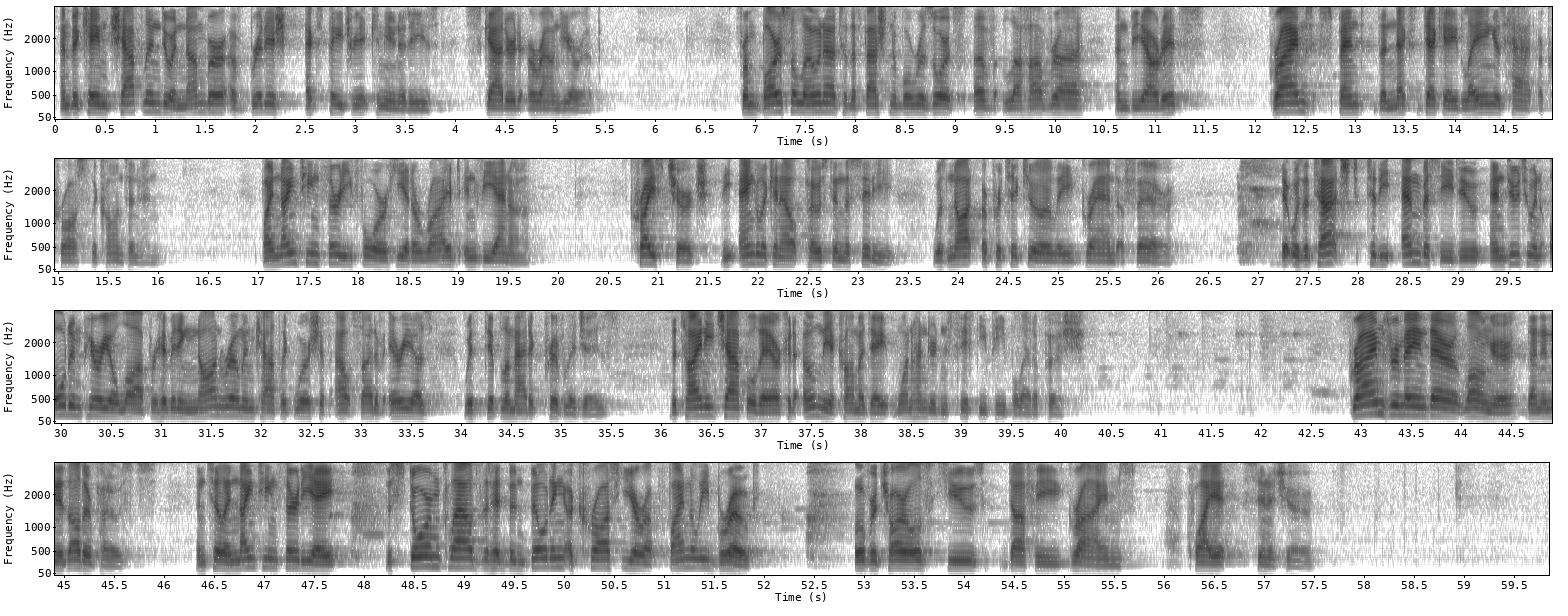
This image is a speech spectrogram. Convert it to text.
and became chaplain to a number of British expatriate communities scattered around Europe. From Barcelona to the fashionable resorts of Le Havre and Biarritz, Grimes spent the next decade laying his hat across the continent. By 1934, he had arrived in Vienna. Christchurch, the Anglican outpost in the city, was not a particularly grand affair. It was attached to the embassy due, and due to an old imperial law prohibiting non Roman Catholic worship outside of areas with diplomatic privileges, the tiny chapel there could only accommodate 150 people at a push. Grimes remained there longer than in his other posts until in 1938 the storm clouds that had been building across Europe finally broke over Charles Hughes Duffy Grimes' quiet signature.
